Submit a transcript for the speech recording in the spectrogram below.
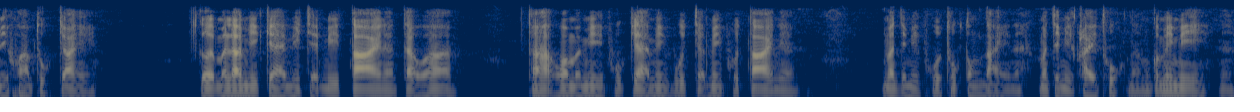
มีความทุกข์ใจ เกิดมาแล้วมีแก่มีเจ็บมีตายนะ แต่ว่าถ้าหากว่ามันไม่มีผู้แก่ไม่มีผู้เจ็บไม่มีผู้ตายเนี่ย มันจะมีผู้ทุกข์ตรงไหนนะมันจะมีใครทุกข์นะมันก็ไม่มีนะ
